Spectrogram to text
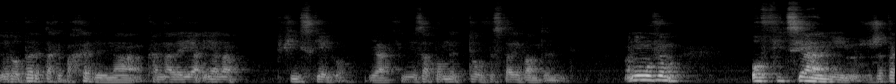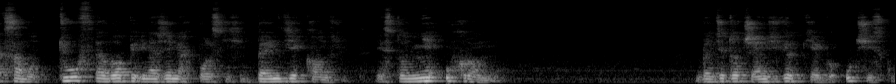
Roberta chyba Hedy na kanale Jana Pińskiego. Jak nie zapomnę, to wystawię Wam ten link. Oni mówią, oficjalnie już, że tak samo tu w Europie i na ziemiach polskich będzie konflikt. Jest to nieuchronne. Będzie to część wielkiego ucisku.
